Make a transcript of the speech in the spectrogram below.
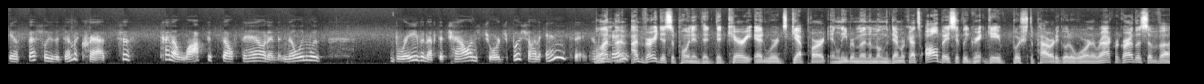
you know, especially the Democrats, just kind of locked itself down, and no one was brave enough to challenge George Bush on anything. I well, mean, I'm, anything. I'm very disappointed that, that Kerry, Edwards, Gephardt, and Lieberman among the Democrats all basically gave Bush the power to go to war in Iraq, regardless of uh,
